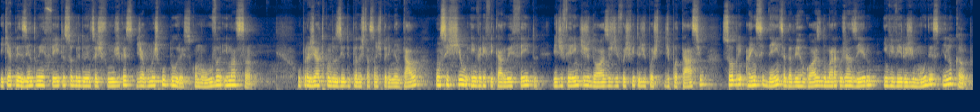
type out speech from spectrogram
e que apresentam efeito sobre doenças fúngicas de algumas culturas, como uva e maçã. O projeto conduzido pela estação experimental consistiu em verificar o efeito de diferentes doses de fosfito de potássio sobre a incidência da verrugose do maracujazeiro em viveiros de mudas e no campo.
